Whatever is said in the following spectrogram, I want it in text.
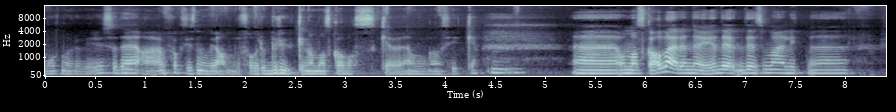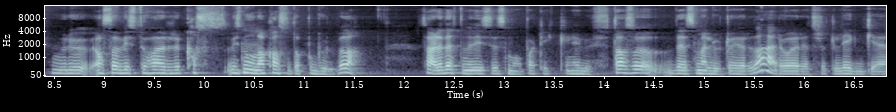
mot norovirus. Så det er faktisk noe vi anbefaler å bruke når man skal vaske omgangssyke. Mm. Eh, og man skal være nøye. Det, det som er litt med altså hvis, kast, hvis, noen har kastet opp på gulvet, da, så er det dette med disse små partiklene i lufta. Så det som er lurt å gjøre da, er å rett og slett legge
